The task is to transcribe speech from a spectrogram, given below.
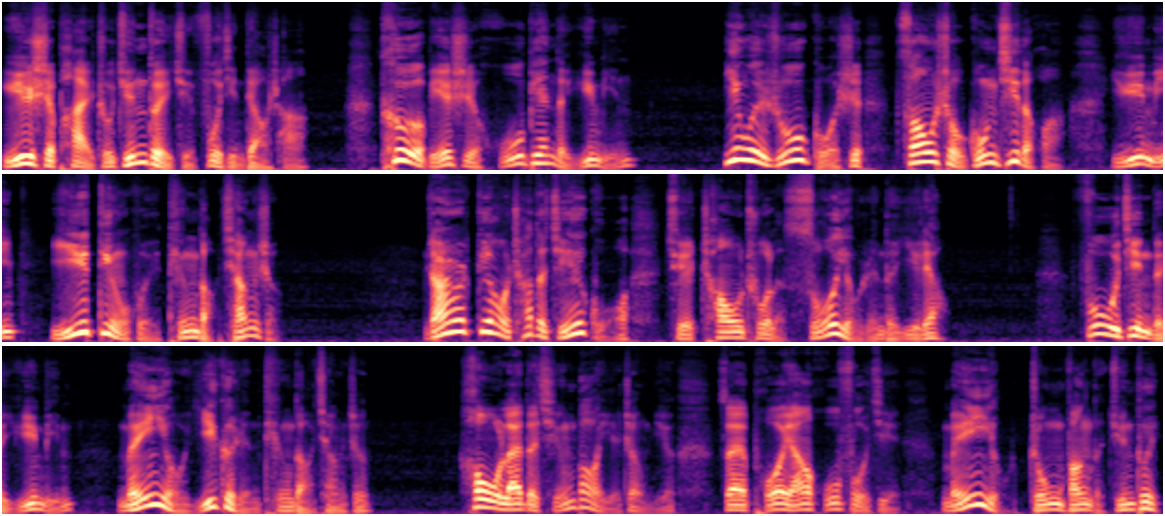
于是派出军队去附近调查，特别是湖边的渔民，因为如果是遭受攻击的话，渔民一定会听到枪声。然而，调查的结果却超出了所有人的意料。附近的渔民没有一个人听到枪声。后来的情报也证明，在鄱阳湖附近没有中方的军队。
